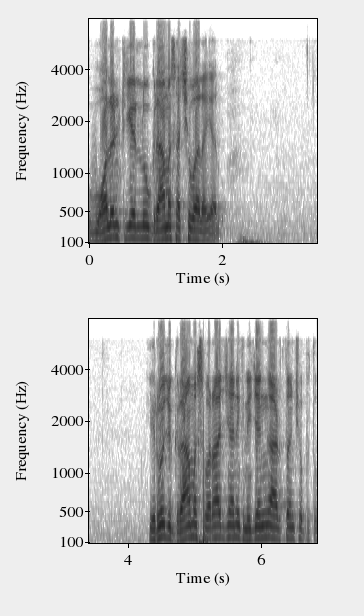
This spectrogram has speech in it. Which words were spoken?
వాలంటీర్లు గ్రామ సచివాలయాలు. ఈరోజు గ్రామ స్వరాజ్యానికి నిజంగా అర్థం చెబుతూ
